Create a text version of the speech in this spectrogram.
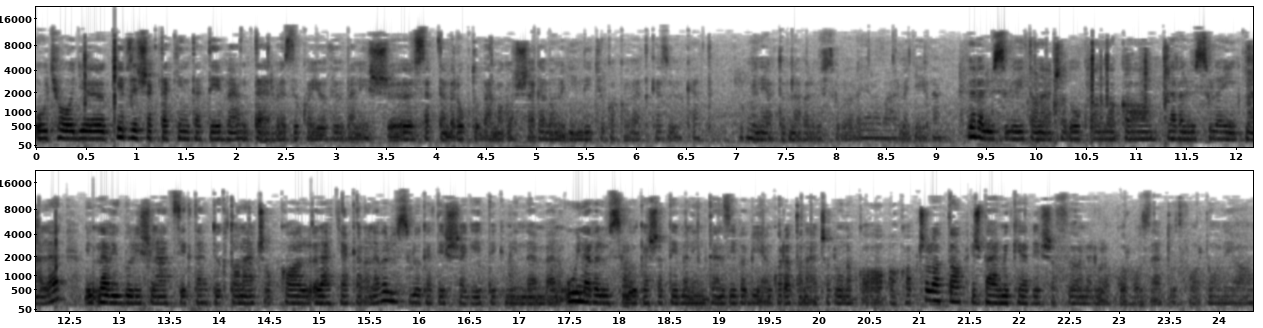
Úgyhogy képzések tekintetében tervezzük a jövőben is szeptember-október magasságában, hogy indítjuk a következőket minél több nevelőszülő legyen a Vármegyében. Nevelőszülői tanácsadók vannak a nevelőszüleink mellett. Nevükből is látszik, tehát ők tanácsokkal látják el a nevelőszülőket és segítik mindenben. Új nevelőszülők esetében intenzívebb ilyenkor a tanácsadónak a, a kapcsolata, és bármi kérdése fölmerül, akkor hozzá tud fordulni a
